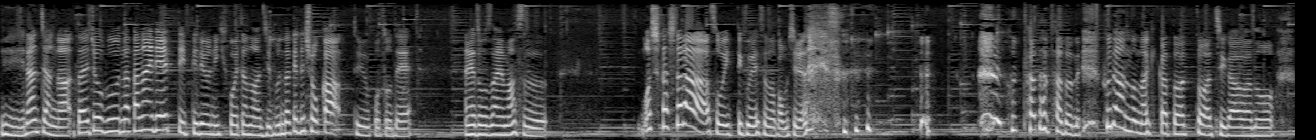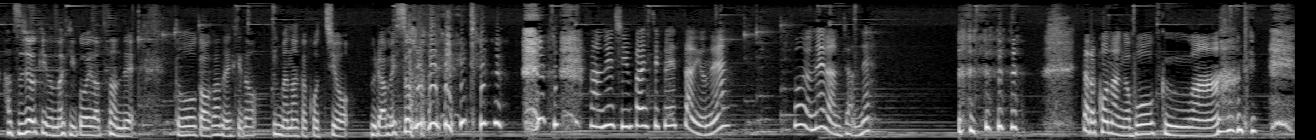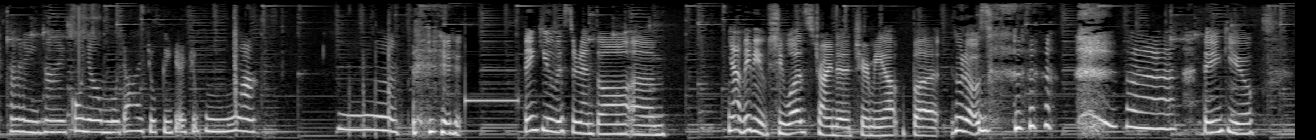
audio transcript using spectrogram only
えー、ランちゃんが大丈夫？泣かないでって言ってるように聞こえたのは自分だけでしょうか？ということで、ありがとうございます。もしかしたらそう言ってくれそうなのかもしれないです ただただね、普段の泣き方とは違うあの、発情期の泣き声だったんで、どうかわかんないですけど、今なんかこっちを恨めそうな目で見てる。あね、心配してくれてたんよね。そうよね、ランちゃんね。たらコナンが僕は、はいはい、コナンも大丈夫です。Thank you, Mr. Rento. Um, yeah, maybe she was trying to cheer me up, but who knows? Thank you.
